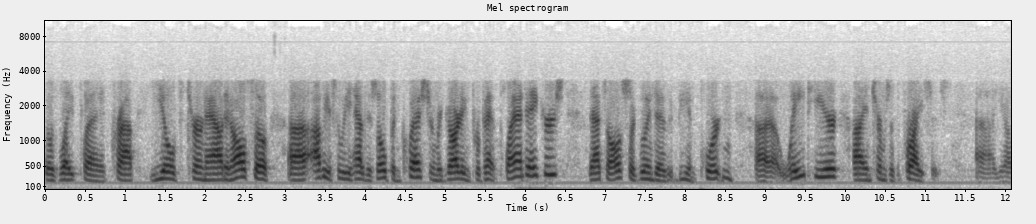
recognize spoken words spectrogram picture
those late planted crop yields turn out, and also uh, obviously we have this open question regarding prevent plant acres. That's also going to be important uh, weight here uh, in terms of the prices. Uh, you know,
